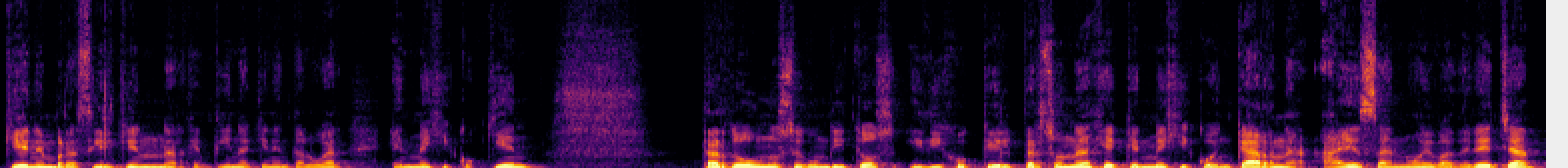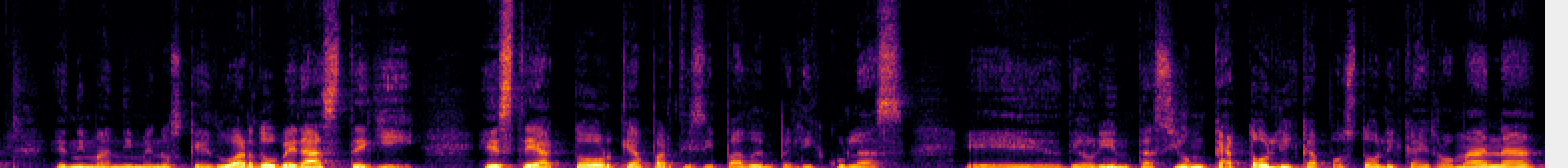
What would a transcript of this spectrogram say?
quién en Brasil, quién en Argentina, quién en tal lugar, en México, quién. Tardó unos segunditos y dijo que el personaje que en México encarna a esa nueva derecha es ni más ni menos que Eduardo Verástegui, este actor que ha participado en películas eh, de orientación católica, apostólica y romana,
